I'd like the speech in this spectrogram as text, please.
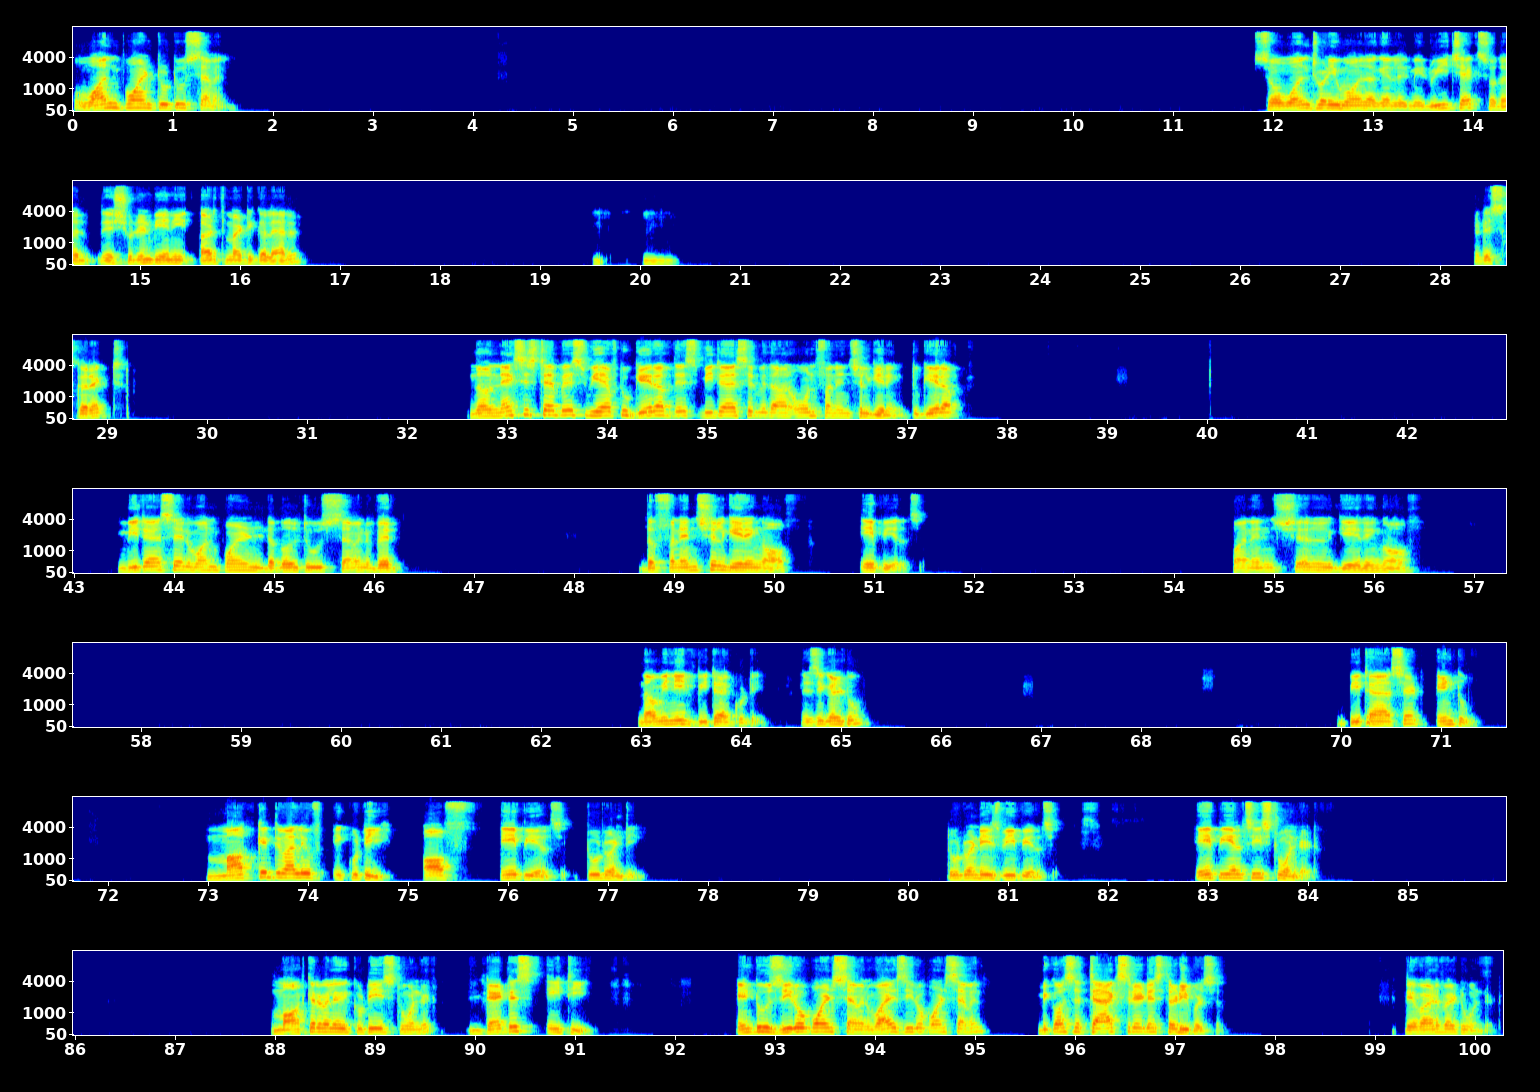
1.227. So 121, again, let me recheck so that there shouldn't be any arithmetical error. It is correct. Now, next step is we have to gear up this beta asset with our own financial gearing. To gear up, beta asset 1.227 with the financial gearing of APLC. Financial gearing of Now we need beta equity is equal to beta asset into market value of equity of APLC 220. 220 is BPLC. APLC is 200. Market value equity is 200. Debt is 80 into 0 0.7. Why 0 0.7? Because the tax rate is 30%. Divided by 200.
